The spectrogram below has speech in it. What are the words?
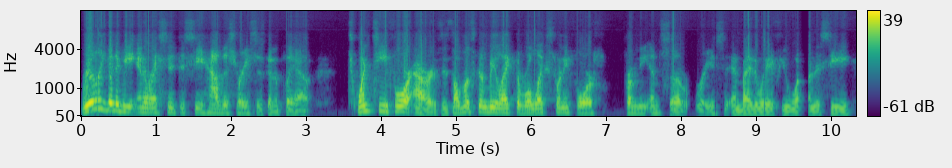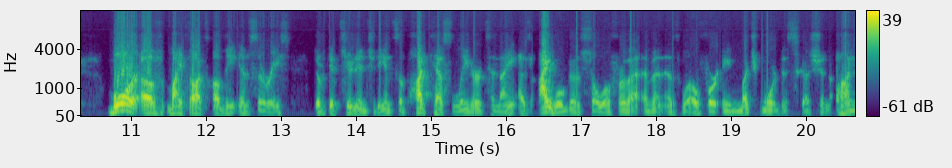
Really going to be interested to see how this race is going to play out. 24 hours. It's almost going to be like the Rolex 24 from the IMSA race. And by the way, if you want to see more of my thoughts of the IMSA race, don't forget to tune into the IMSA podcast later tonight, as I will go solo for that event as well for a much more discussion on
